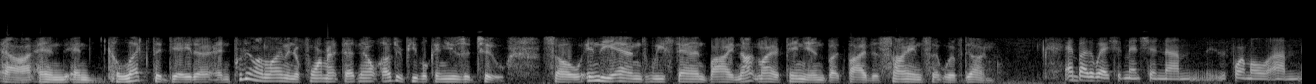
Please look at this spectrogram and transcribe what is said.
uh, and and collect the data and put it online in a format that now other people can use it too. So in the end, we stand by not my opinion, but by the science that we've done. And by the way, I should mention um, the formal um,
